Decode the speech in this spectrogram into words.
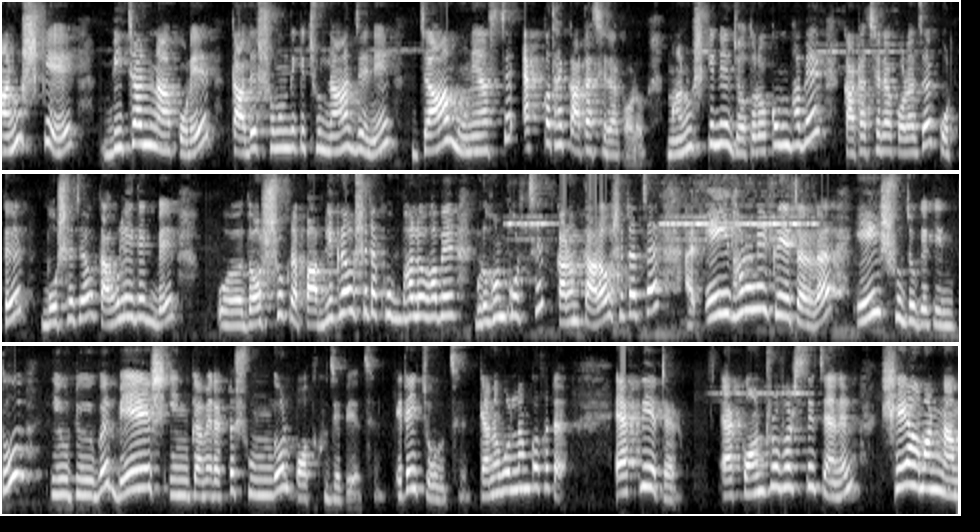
মানুষকে বিচার না করে তাদের সম্বন্ধে কিছু না জেনে যা মনে আসছে এক কথায় কাটাছেড়া করো। মানুষকে নিয়ে যত রকমভাবে কাটাছেড়া করা যায়, করতে বসে যাও, তাহলেই দেখবে দর্শকরা পাবলিকরাও সেটা খুব ভালোভাবে গ্রহণ করছে, কারণ তারাও সেটা চায়। আর এই ধরনের ক্রিয়েটাররা এই সুযোগে কিন্তু ইউটিউবে বেশ ইনকামের একটা সুন্দর পথ খুঁজে পেয়েছে। এটাই চলছে। কেন বললাম কথাটা? এক ক্রিয়েটার এক কন্ট্রোভার্সি চ্যানেল সে আমার নাম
